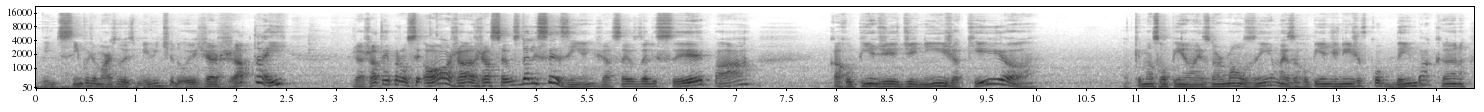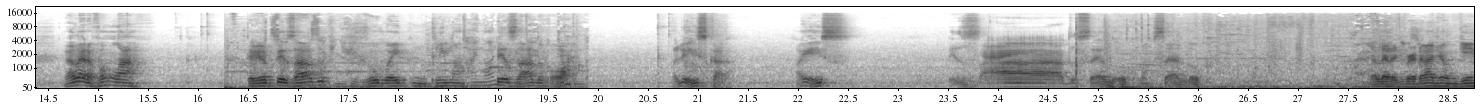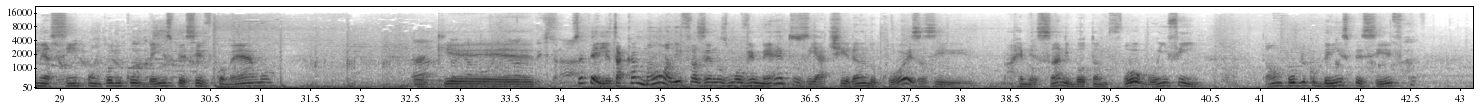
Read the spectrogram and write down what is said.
25 de março de 2022. Já já tá aí. Já já tá aí pra você. Ó, já, já saiu os DLCzinhos, hein? Já saiu os DLC, pá. Com a roupinha de, de ninja aqui, ó. Aqui umas roupinhas mais normalzinhas, mas a roupinha de ninja ficou bem bacana. Galera, vamos lá. Trailer pesado, jogo aí com um clima pesado. Ó, olha isso, cara. Olha isso. Pesado, cê é louco, mano, cê é louco. Galera, de verdade é um game assim com um público bem específico mesmo. Porque você vê, ele tá com a mão ali fazendo os movimentos e atirando coisas e arremessando e botando fogo, enfim. Então, um público bem específico.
